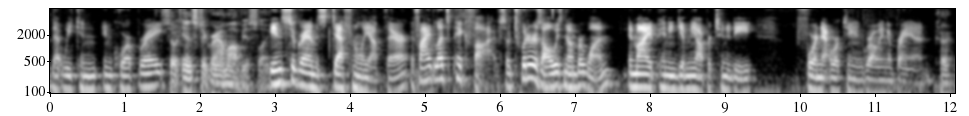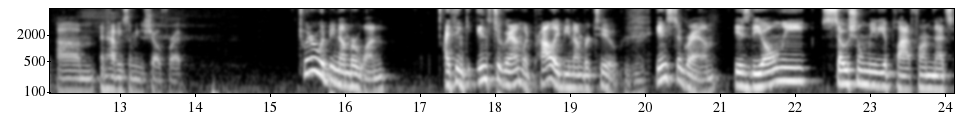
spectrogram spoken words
that we can incorporate. So Instagram, obviously. Instagram is definitely up there. If I let's pick five. So Twitter is always number one, in my opinion, given the opportunity for networking and growing a brand okay. um, and having something to show for it. Twitter would be number one. I think Instagram would probably be number 2 Instagram is the only social media platform that's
